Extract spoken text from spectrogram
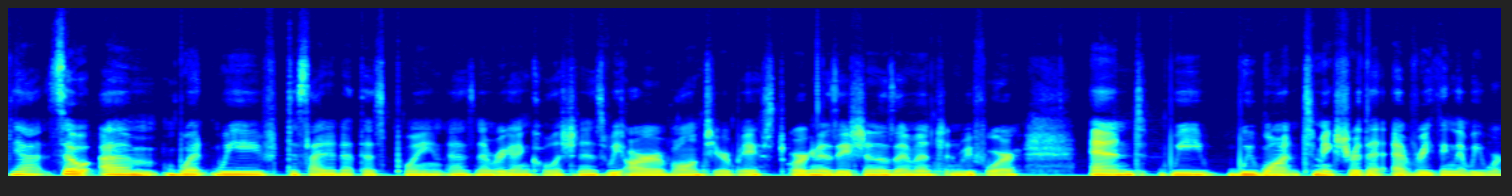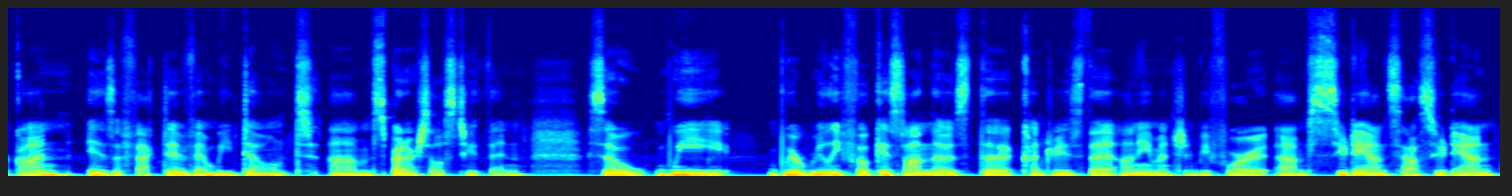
Yeah. So, um, what we've decided at this point as Never Again Coalition is we are a volunteer-based organization, as I mentioned before, and we we want to make sure that everything that we work on is effective, and we don't um, spread ourselves too thin. So we we're really focused on those the countries that Ani mentioned before: um, Sudan, South Sudan,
